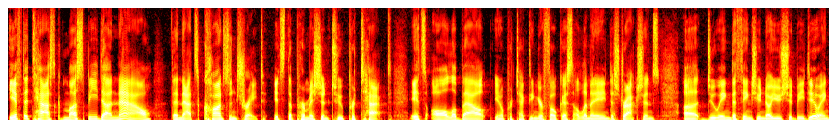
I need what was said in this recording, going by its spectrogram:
If the task must be done now, then that's concentrate. It's the permission to protect. It's all about you know protecting your focus, eliminating distractions, uh, doing the things you know you should be doing.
